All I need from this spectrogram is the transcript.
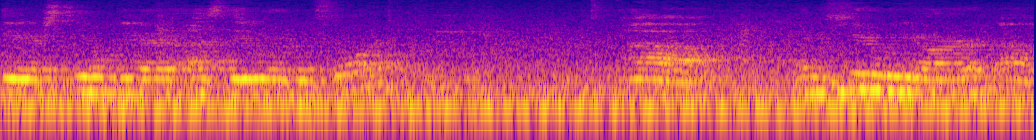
they are still there as they were before. Uh, and here we are uh,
